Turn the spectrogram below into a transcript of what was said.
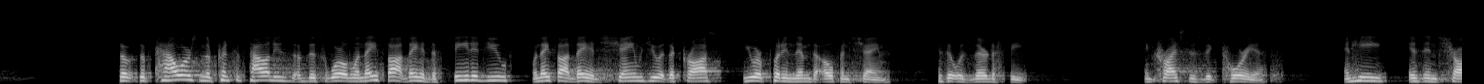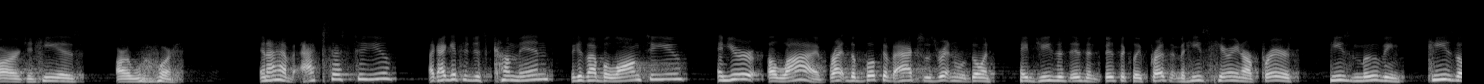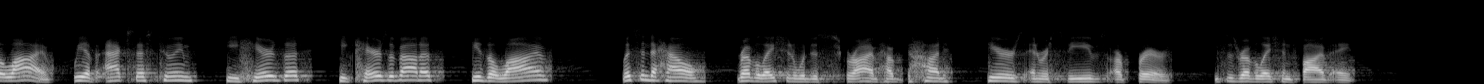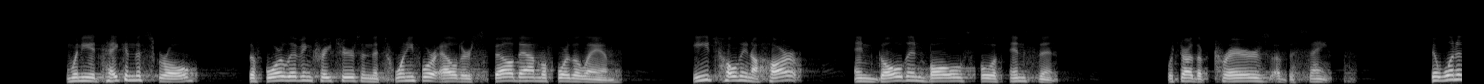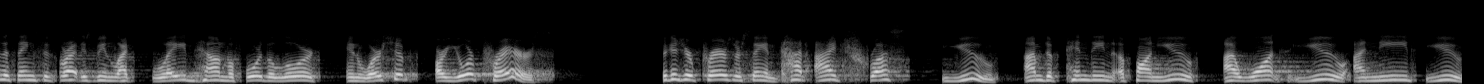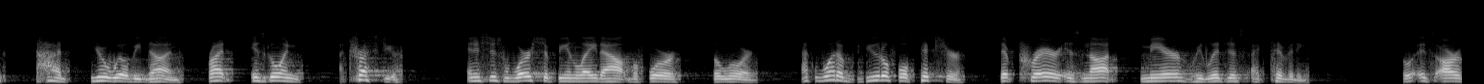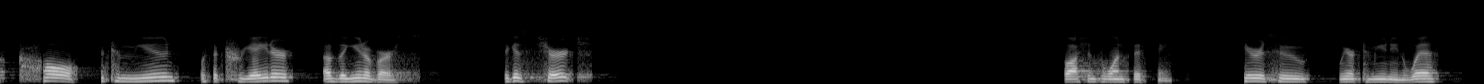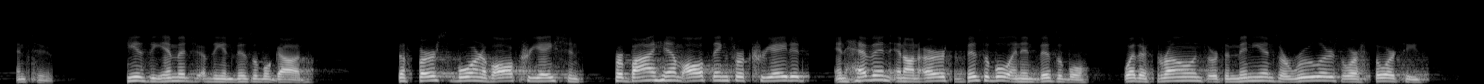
the, the powers and the principalities of this world. When they thought they had defeated you, when they thought they had shamed you at the cross, you were putting them to open shame because it was their defeat. And Christ is victorious, and He is in charge, and He is our Lord. And I have access to you. Like I get to just come in because I belong to you and you're alive, right? The book of Acts was written going, hey, Jesus isn't physically present, but he's hearing our prayers. He's moving. He's alive. We have access to him. He hears us. He cares about us. He's alive. Listen to how Revelation would describe how God hears and receives our prayers. This is Revelation 5 8. When he had taken the scroll, the four living creatures and the 24 elders fell down before the Lamb each holding a harp and golden bowls full of incense, which are the prayers of the saints. Know, one of the things that right is being like laid down before the Lord in worship are your prayers. Because your prayers are saying, God, I trust you. I'm depending upon you. I want you. I need you. God, your will be done. Right? Is going, I trust you. And it's just worship being laid out before the Lord. Like, what a beautiful picture that prayer is not mere religious activity. It's our call to commune with the creator of the universe. Because, church, Colossians 1:15. Here is who we are communing with and to. He is the image of the invisible God, the firstborn of all creation, for by him all things were created in heaven and on earth, visible and invisible, whether thrones or dominions or rulers or authorities.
